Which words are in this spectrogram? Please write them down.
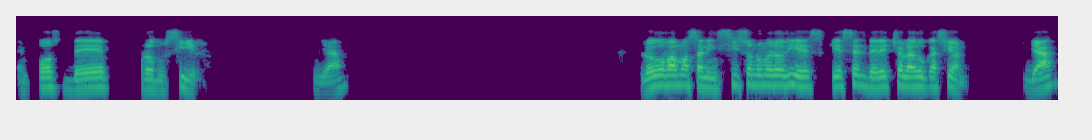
en pos de producir, ¿ya? Luego vamos al inciso número 10, que es el derecho a la educación, ¿ya?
